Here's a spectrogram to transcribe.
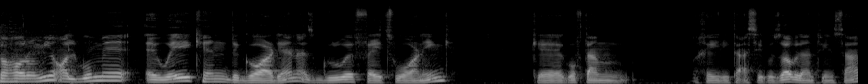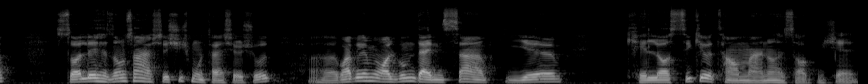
چهارمی آلبوم Awaken the Guardian از گروه Fates Warning که گفتم خیلی تاثیرگذار بودن تو این سبک. سال 1986 منتشر شد. باید بگم این آلبوم در این سبک یه کلاسیک به تمام معنا حساب میشه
